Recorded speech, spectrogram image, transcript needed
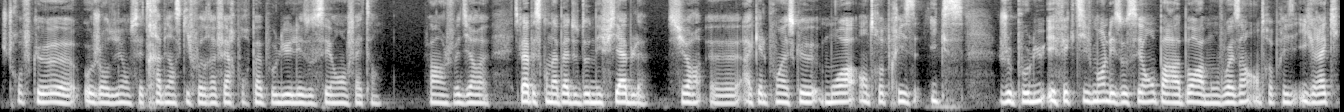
Je trouve que aujourd'hui, on sait très bien ce qu'il faudrait faire pour pas polluer les océans, en fait. Hein. Enfin, je veux dire, c'est pas parce qu'on n'a pas de données fiables sur à quel point est-ce que moi, entreprise X, je pollue effectivement les océans par rapport à mon voisin entreprise Y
